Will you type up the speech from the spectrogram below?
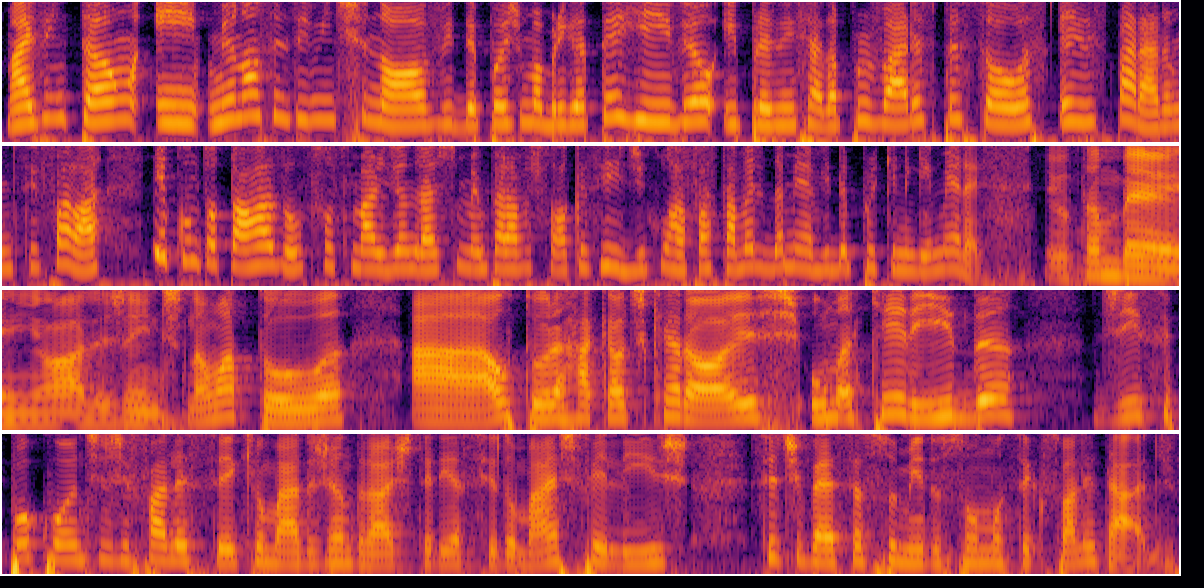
Mas então, em 1929, depois de uma briga terrível e presenciada por várias pessoas, eles pararam de se falar. E com total razão, se fosse Mário de Andrade, também parava de falar com esse ridículo, afastava ele da minha vida porque ninguém merece. Eu também. Olha, gente, não à toa, a autora Raquel de Queiroz, uma querida disse pouco antes de falecer que o Mário de Andrade teria sido mais feliz se tivesse assumido sua homossexualidade.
